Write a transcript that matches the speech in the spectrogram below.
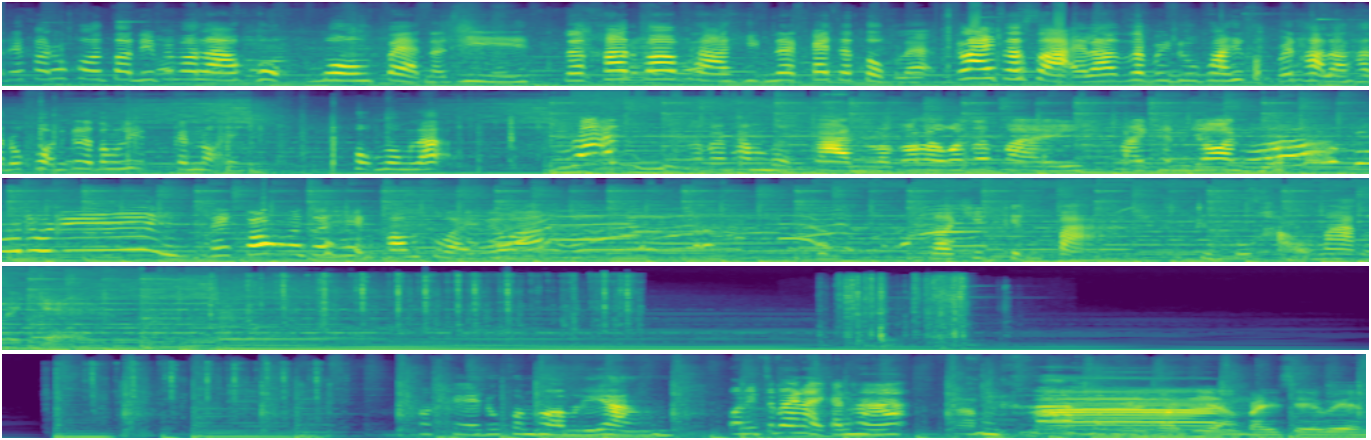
วัสดีค่ะทุกคนตอนนี้เป็นเวลา6โมง8นาที และคาดว่าพระอาทิตย์เนี่ยใกล้จะตกแล้ว ใกล้จะสายแล้ว จะไปดูพระอาทิตย์ตกไม่ทันแล้วค่ะทุกคนก็เลยต้องรีบกันหน่อย6โมงแล้วรันจะไปทำบกกัน แล้วก็เราก็จะไปไปแคนยอนว้าวแกดูดิในกล้องมันจะเห็นความสวยไหมวะ เราคิดถึงป่าถึงภูเขามากเลยแก ทุกคนพร้อมหรือยัง วันนี้จะไปไหนกันฮะมีตอนเที่ยงไปเซเว่น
